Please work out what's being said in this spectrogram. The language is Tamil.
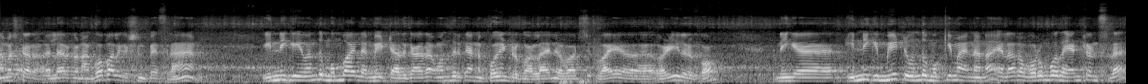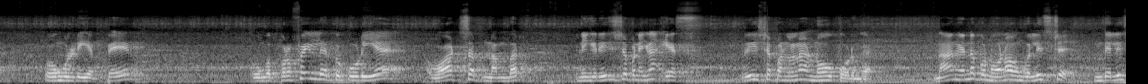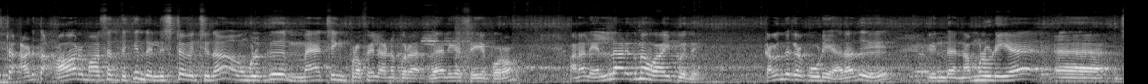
நமஸ்காரம். எல்லாருக்கும் நான் கோபாலகிருஷ்ணன் பேசுகிறேன் இன்றைக்கி வந்து மும்பையில் மீட் அதுக்காக தான் வந்திருக்கேன். நான் போயின்னு இருக்கோம். லைனில் வய வழியில் இருக்கோம். நீங்கள் இன்றைக்கி மீட்டு வந்து முக்கியமாக என்னென்னா எல்லோரும் வரும்போது என்ட்ரன்ஸில் உங்களுடைய பேர் உங்கள் ப்ரொஃபைலில் இருக்கக்கூடிய வாட்ஸ்அப் நம்பர் நீங்கள் ரிஜிஸ்டர் பண்ணிங்கன்னா எஸ் ரிஜிஸ்டர் பண்ணலன்னா நோ போடுங்க. நாங்கள் என்ன பண்ணுவோன்னா உங்கள் லிஸ்ட்டு இந்த லிஸ்ட்டை அடுத்த ஆறு மாதத்துக்கு இந்த லிஸ்ட்டை வச்சு தான் உங்களுக்கு மேட்சிங் ப்ரொஃபைல் அனுப்புகிற வேலையை செய்ய போகிறோம் அதனால் எல்லாருக்குமே வாய்ப்பு இது. கலந்துக்கக்கூடிய அதாவது இந்த நம்மளுடைய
